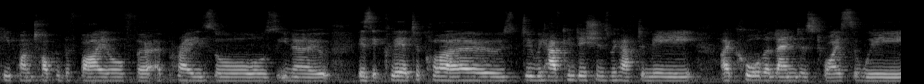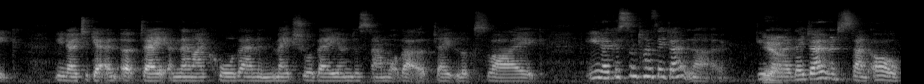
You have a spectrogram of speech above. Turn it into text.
keep on top of the file for appraisals. You know, is it clear to close? Do we have conditions we have to meet? I call the lenders twice a week. You know, to get an update, and then I call them and make sure they understand what that update looks like. You know, because sometimes they don't know. You Yeah. know, they don't understand. Oh,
